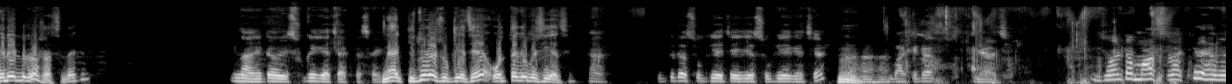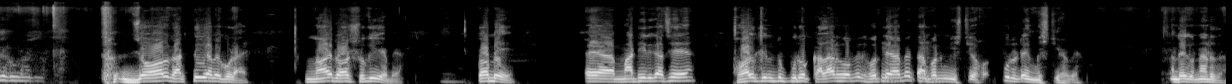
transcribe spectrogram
এটা একটু রস আছে দেখেন। না এটা ওই শুকিয়ে গেছে একটা সাইড না কিছুটা শুকিয়েছে ওর থেকে বেশি আছে। হ্যাঁ কিছুটা শুকিয়েছে এই যে শুকিয়ে গেছে। হ্যাঁ হ্যাঁ বাকিটা ইয়ে আছে। জলটা মাছ রাখতেই হবে জল রাখতেই হবে গোড়ায় নয় রস শুকিয়ে যাবে। তবে আহ, মাটির কাছে ফল কিন্তু পুরো কালার হবে হতে হবে তারপর মিষ্টি পুরোটাই মিষ্টি হবে। দেখুন নারুদা।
